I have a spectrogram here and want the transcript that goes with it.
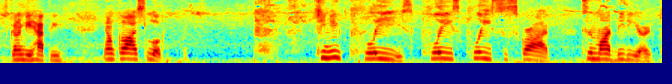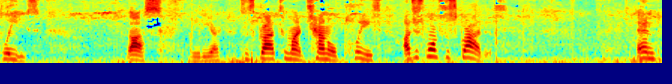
It's going to be happy. Now, guys, look. Can you please, please, please subscribe to my video, please? Us video. Subscribe to my channel, please. I just want subscribers. And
